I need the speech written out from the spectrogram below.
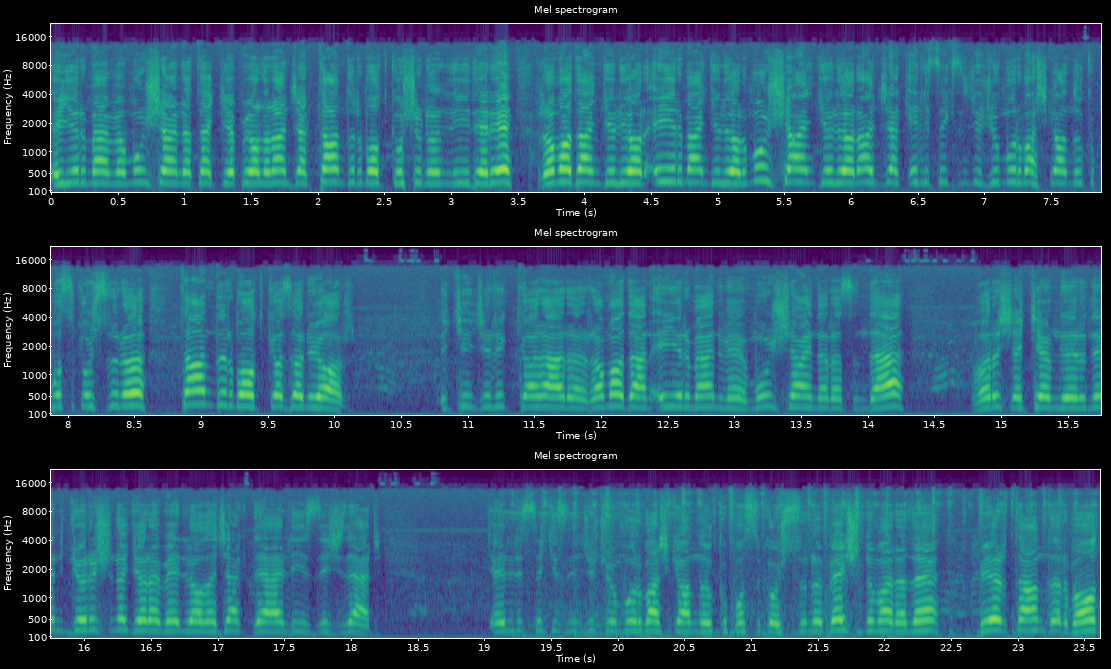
Eğirmen ve Moonshine atak yapıyorlar ancak Thunderbolt koşunun lideri Ramadan geliyor. Eğirmen geliyor. Moonshine geliyor ancak 58. Cumhurbaşkanlığı kupası koşusunu Thunderbolt kazanıyor. İkincilik kararı Ramadan Eğirmen ve Moonshine arasında varış hakemlerinin görüşüne göre belli olacak değerli izleyiciler. 58. Cumhurbaşkanlığı kupası koşusunu 5 numaralı bir Thunderbolt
